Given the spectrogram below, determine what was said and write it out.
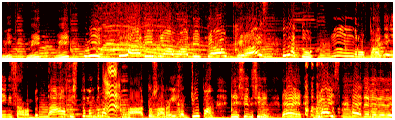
Wih wih wih wih. Wadidaw wadidaw guys. Lihat tuh. Hmm rupanya ini sarang betavis teman-teman. Atau sarang ikan cupang. Ih sini sini. Eh guys. Eh dede dede.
